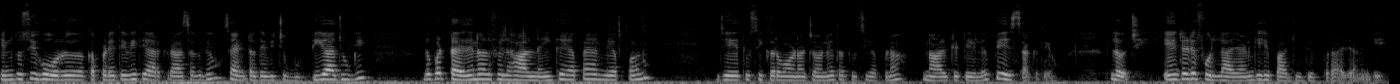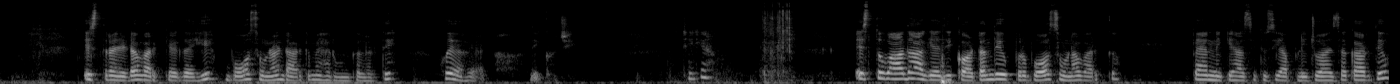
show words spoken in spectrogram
ਇਹਨੂੰ ਤੁਸੀਂ ਹੋਰ ਕੱਪੜੇ ਤੇ ਵੀ ਤਿਆਰ ਕਰਾ ਸਕਦੇ ਹੋ, ਸੈਂਟਰ ਦੇ ਵਿੱਚ ਬੁੱਟੀ ਆ ਜੂਗੀ ਦੁਪੱਟਾ ਇਹਦੇ ਨਾਲ ਫਿਲਹਾਲ ਨਹੀਂ ਕਿਹਾ ਭੈਣ ਨੇ ਆਪਾਂ ਨੂੰ। ਜੇ ਤੁਸੀਂ ਕਰਵਾਉਣਾ ਚਾਹੁੰਦੇ ਹੋ ਤਾਂ ਤੁਸੀਂ ਆਪਣਾ ਨਾਲ ਡਿਟੇਲ ਭੇਜ ਸਕਦੇ ਹੋ। ਲਓ ਜੀ, ਇਹ ਜਿਹੜੇ ਫੁੱਲ ਆ ਜਾਣਗੇ, ਇਹ ਬਾਜੂ ਦੇ ਉੱਪਰ ਆ ਜਾਣਗੇ। ਇਸ ਤਰ੍ਹਾਂ ਜਿਹੜਾ ਵਰਕ ਹੈਗਾ ਇਹ, ਬਹੁਤ ਸੋਹਣਾ ਡਾਰਕ ਮਹਿਰੂਨ ਕਲਰ ਤੇ ਹੋਇਆ ਹੋਇਆ ਹੈਗਾ। ਦੇਖੋ ਜੀ। ਠੀਕ ਹੈ। ਇਸ ਤੋਂ ਬਾਅਦ ਆ ਗਿਆ ਜੀ ਕਾਟਨ ਦੇ ਉੱਪਰ ਬਹੁਤ ਸੋਹਣਾ ਵਰਕ ਭੈਣ ਨੇ ਕਿਹਾ ਸੀ, ਤੁਸੀਂ ਆਪਣੀ ਚੁਆਇਸ ਦਾ ਕਰ ਦਿਓ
